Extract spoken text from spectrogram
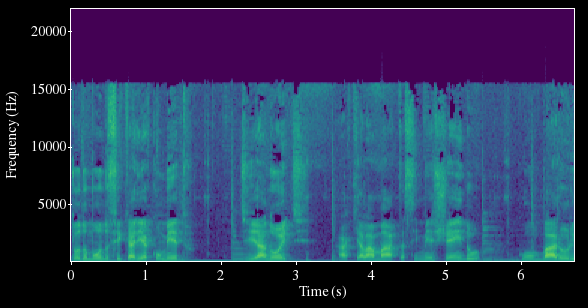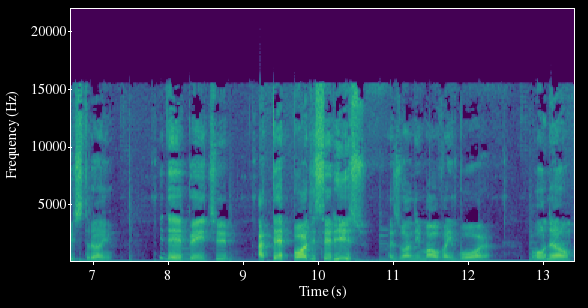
todo mundo ficaria com medo de à noite aquela mata se mexendo com um barulho estranho. E de repente, até pode ser isso, mas o animal vai embora. Ou não,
